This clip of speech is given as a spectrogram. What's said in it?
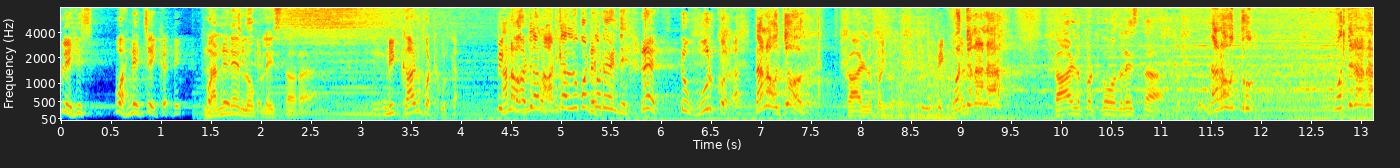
ప్లీజ్ వాడినేం చేయకండి. నన్నే లోపల ఇస్తావరా మీ కాళ్ళు పట్టుకుంటా. నువ్వు పట్టుకోవడం ఏంటి? రే నువ్వు ఊరుకోరా. నాన్న వద్దు. కాళ్ళు పట్టుకో. వద్దు నాన్న. కాళ్ళు పట్టుకో వదిలేస్తా నాన్న వద్దు వద్దు నాన్న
